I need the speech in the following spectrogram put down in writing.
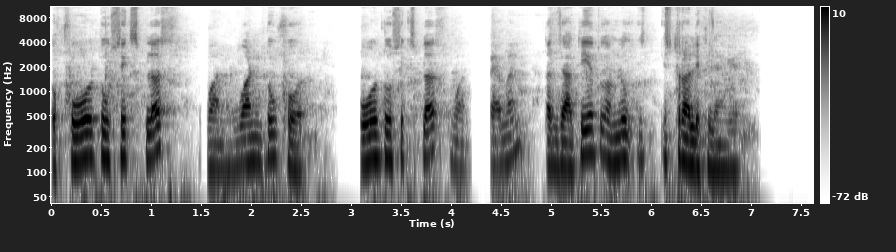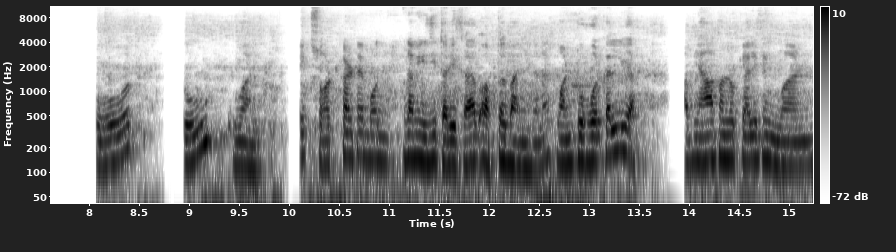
तो four two six plus one one two four four two six plus one seven तक जाती है तो हम लोग इस तरह लिख लेंगे। फोर टू वन एक शॉर्टकट है, बहुत एकदम ईजी तरीका है ऑक्टल बाइंडिंग करना वन टू फोर कर लिया। अब यहाँ पर हम लोग क्या लिखेंगे? One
